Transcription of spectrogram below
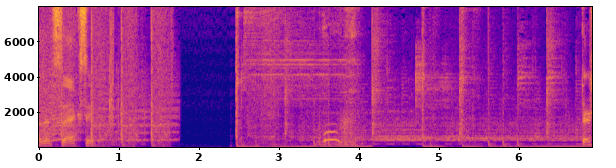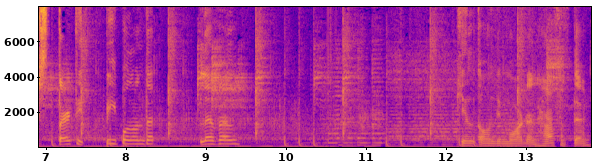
It's the exit. Woo. There's 30 people on that level. Killed only more than half of them.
